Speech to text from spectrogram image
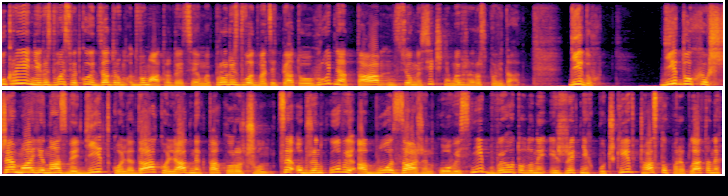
В Україні Різдво святкують за двома традиціями: про Різдво 25 грудня та 7 січня ми вже розповідали. Дідух. Дідух ще має назви дід, коляда, колядник та корочун. Це обжинковий або зажинковий сніп, виготовлений із житніх пучків, часто переплетених,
